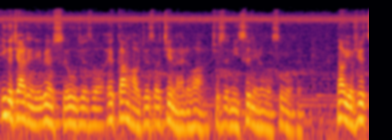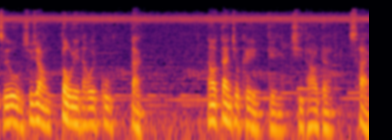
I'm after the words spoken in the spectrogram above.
一个家庭里面食物就是说，哎，刚好就是说进来的话，就是你吃你的，我吃我的。然后有些植物就像豆类，它会固氮，然后氮就可以给其他的菜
